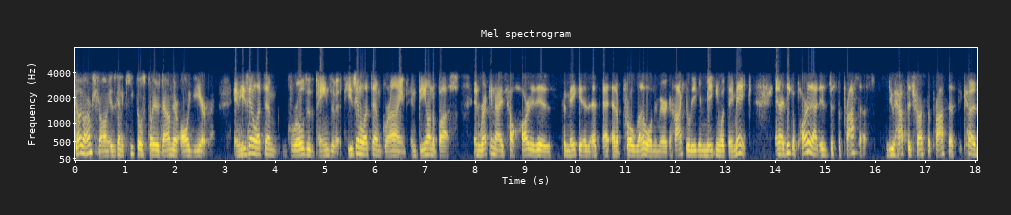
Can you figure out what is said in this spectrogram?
Doug Armstrong is going to keep those players down there all year, and he's going to let them grow through the pains of it. He's going to let them grind and be on a bus and recognize how hard it is to make it at, at, at a pro level in the American Hockey League and making what they make. And I think a part of that is just the process. You have to trust the process because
